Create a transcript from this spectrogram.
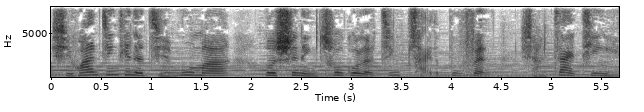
喜欢今天的节目吗？若是您错过了精彩的部分，想再听一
